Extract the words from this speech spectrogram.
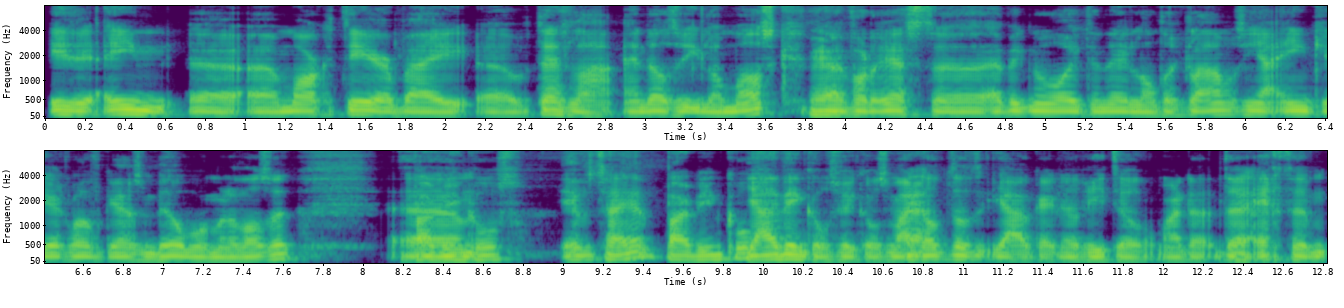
is er één eh, eh, marketeer bij eh, Tesla en dat is Elon Musk. Ja. En voor de rest heb ik nog nooit in Nederland reclame gezien. Ja, één keer geloof ik ergens een billboard, maar dat was het. Een paar Ehm, winkels. ja, Wat zei je? Een paar winkels. Ja, winkels, winkels. Maar Ja. dat, dat, ja, oké, dat retail. Maar de, de Ja. echte,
